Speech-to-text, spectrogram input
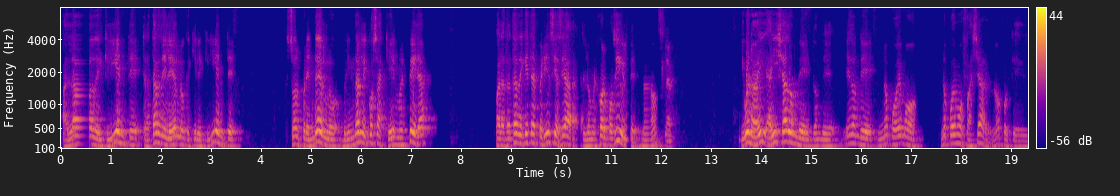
al lado del cliente, tratar de leer lo que quiere el cliente, sorprenderlo, brindarle cosas que él no espera, para tratar de que esta experiencia sea lo mejor posible, ¿no? Claro. Y bueno, ahí, ahí ya donde, donde es donde no podemos no podemos fallar, ¿no? Porque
